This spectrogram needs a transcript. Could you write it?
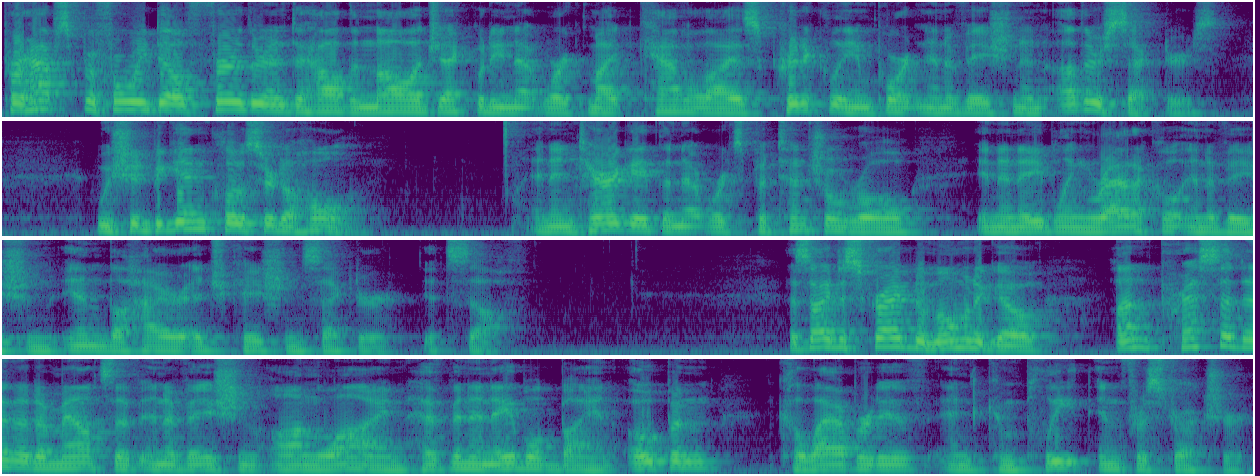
Perhaps before we delve further into how the Knowledge Equity Network might catalyze critically important innovation in other sectors, we should begin closer to home and interrogate the network's potential role in enabling radical innovation in the higher education sector itself. As I described a moment ago, Unprecedented amounts of innovation online have been enabled by an open, collaborative, and complete infrastructure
